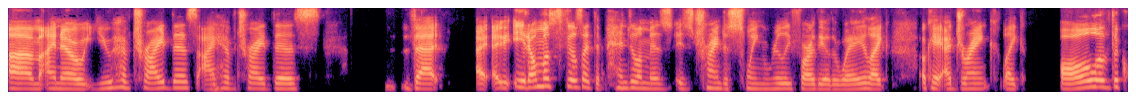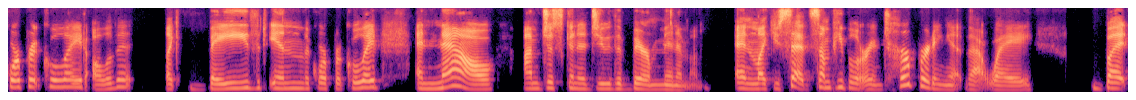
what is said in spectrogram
Um, I know you have tried this. I have tried this. That I, it almost feels like the pendulum is is trying to swing really far the other way. Like, okay, I drank like all of the corporate Kool Aid, all of it, like bathed in the corporate Kool Aid, and now I'm just going to do the bare minimum. And like you said, some people are interpreting it that way, but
